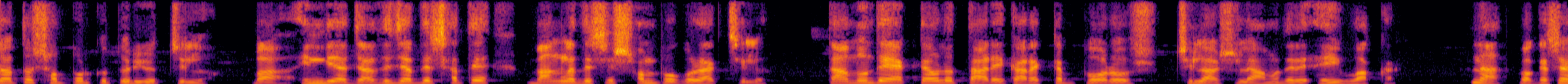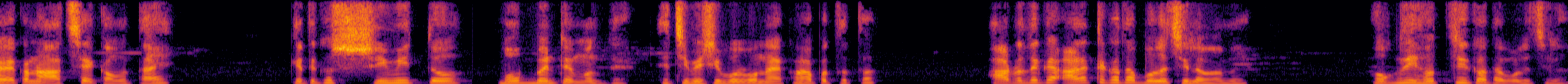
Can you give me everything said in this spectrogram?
যত সম্পর্ক তৈরি হচ্ছিল বা ইন্ডিয়া যাদের যাদের সাথে বাংলাদেশের সম্পর্ক রাখছিল, তার মধ্যে একটা হলো তারেক আর একটা বড় ছিল আসলে আমাদের এই ওয়াকার। না, ওয়াকার সাহেব এখনও আছে ক্ষমতায়, কিন্তু খুব সীমিত মুভমেন্টের মধ্যে। এর বেশি বলব না এখন আপাতত। আপনাদেরকে আরেকটা কথা বলেছিলাম আমি। অগ্নিহোত্রীর কথা বলেছিলাম।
